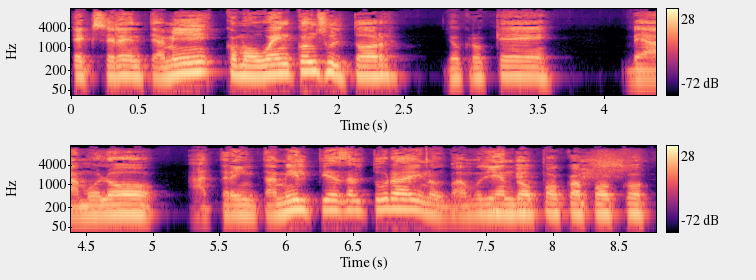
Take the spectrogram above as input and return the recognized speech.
Excelente. A mí, como buen consultor, yo creo que veámoslo a 30 mil pies de altura y nos vamos yendo poco a poco.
